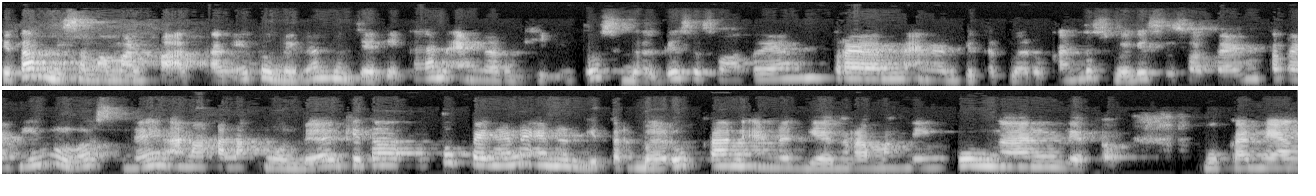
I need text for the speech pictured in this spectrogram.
Kita bisa memanfaatkan itu dengan menjadikan energi itu sebagai sesuatu yang tren, energi terbarukan itu sebagai sesuatu yang tren. Ini loh sebenarnya anak-anak muda kita tuh pengennya energi terbarukan, energi yang ramah lingkungan gitu, bukan yang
